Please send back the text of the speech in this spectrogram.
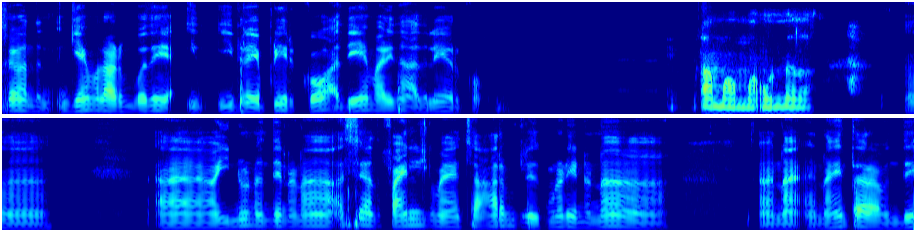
சோ அந்த கேம் வெளாடும் போது இ இதுல எப்டி இருக்கோ அதே மாரிதா அதுலயு இருக்கு ஆமா ஆமா உண்மதா ஆ. ஆ இன்னொன்னு வந்து என்னன்னா ச அந்த ஃபைனல் மேட்ச் ஆரம்பிக்கிறதுக்கு முன்னாடி என்னன்னா ந நயன்தாரா வந்து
